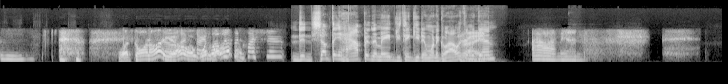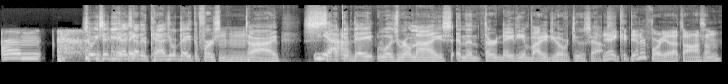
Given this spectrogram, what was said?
Mm. what's going on? you know, sorry, what, what, what was the question? Did something happen that made you think you didn't want to go out with him Right. again? Oh, man. Um, So he said you guys had a casual date the 1st Mhm. time. Yeah. Second date was real nice, and then third date he invited you over to his house. Yeah, he cooked dinner for you. That's awesome.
